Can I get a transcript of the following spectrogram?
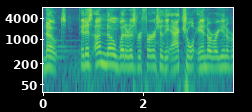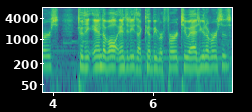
Notes: It is unknown whether this refers to the actual end of our universe, to the end of all entities that could be referred to as universes,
